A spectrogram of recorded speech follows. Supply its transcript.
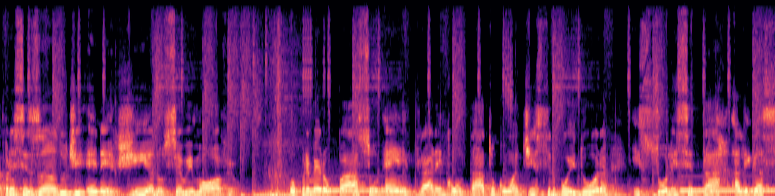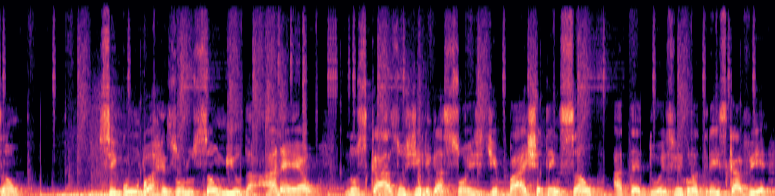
precisando de energia no seu imóvel? O primeiro passo é entrar em contato com a distribuidora e solicitar a ligação. Segundo a Resolução 1000 da ANEEL, nos casos de ligações de baixa tensão até 2,3 kV,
